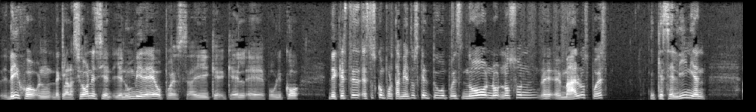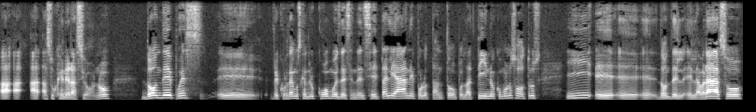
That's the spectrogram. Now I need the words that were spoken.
dijo en declaraciones y en, un video pues ahí que, que él publicó, de que este, estos comportamientos que él tuvo pues no, no, no son eh, eh, malos pues y que se alinean a, su generación, ¿no? Donde pues eh, recordemos que Andrew Cuomo es de descendencia italiana y por lo tanto pues latino como nosotros y donde el, abrazo,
